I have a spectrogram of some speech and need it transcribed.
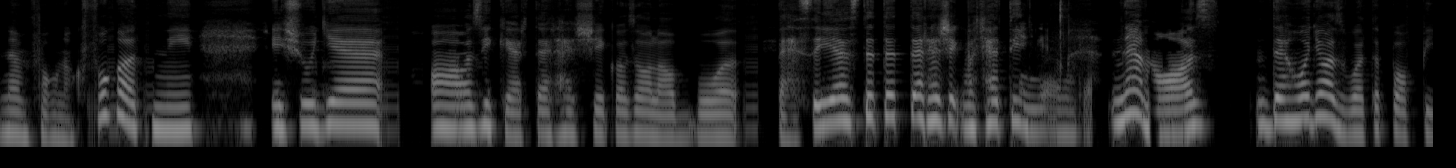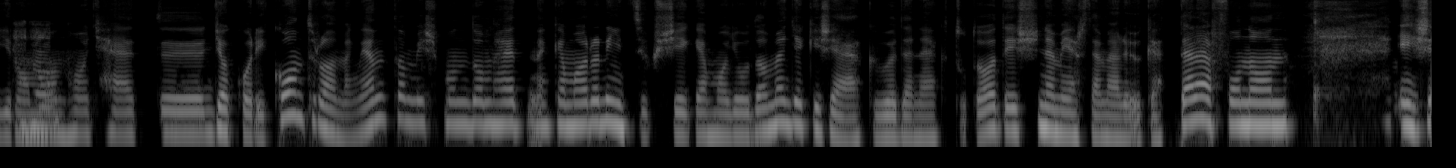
nem fognak fogadni, és ugye az ikerterhesség az alapból veszélyeztetett terhesség, vagy hát így igen, igen. nem az, de hogy az volt a papíromon, uh-huh. hogy hát gyakori kontroll, meg nem tudom, is mondom, hát nekem arra nincs szükségem, hogy oda megyek, és elküldenek, tudod, és nem értem el őket telefonon, és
